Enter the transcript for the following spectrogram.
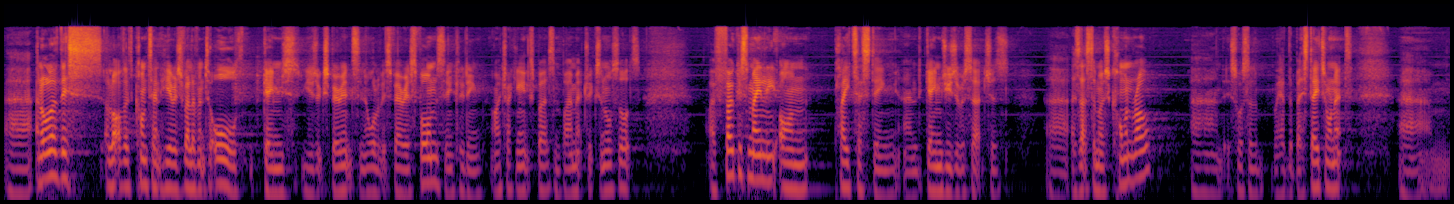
Uh, and all of this, a lot of the content here is relevant to all games user experience in all of its various forms, including eye tracking experts and biometrics and all sorts. I've focused mainly on playtesting and games user researchers, uh, as that's the most common role, and it's also, we have the best data on it. Um,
